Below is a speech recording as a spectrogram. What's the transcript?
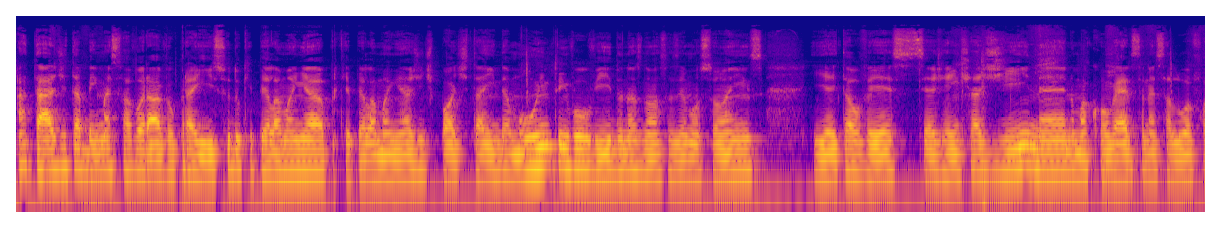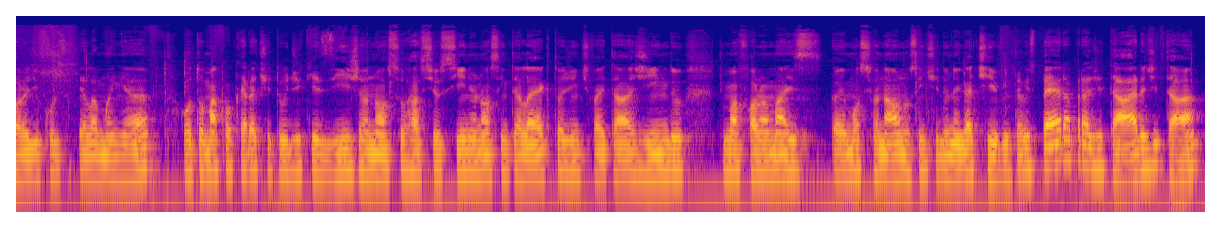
a tarde está bem mais favorável para isso do que pela manhã, porque pela manhã a gente pode estar tá ainda muito envolvido nas nossas emoções. E aí talvez se a gente agir, né, numa conversa nessa lua fora de curso pela manhã, ou tomar qualquer atitude que exija o nosso raciocínio, o nosso intelecto, a gente vai estar tá agindo de uma forma mais emocional no sentido negativo. Então espera para de tarde, tá?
